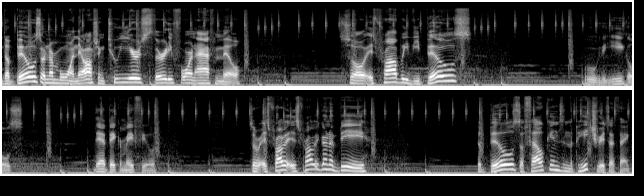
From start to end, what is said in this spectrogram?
the Bills are number one. They're offering two years, 34 and a half mil. So it's probably the Bills. Ooh, the Eagles. They have Baker Mayfield. So it's probably it's probably gonna be the Bills, the Falcons, and the Patriots, I think.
